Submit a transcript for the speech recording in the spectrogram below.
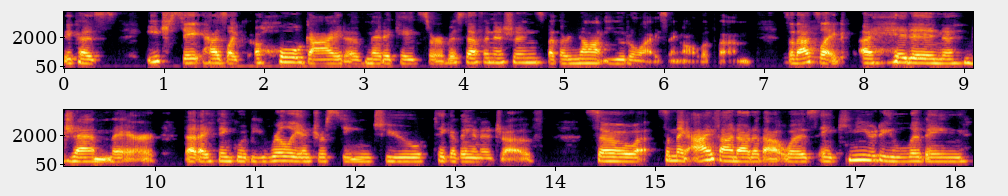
because each state has like a whole guide of Medicaid service definitions, but they're not utilizing all of them. So that's like a hidden gem there that I think would be really interesting to take advantage of. So, something I found out about was a community living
